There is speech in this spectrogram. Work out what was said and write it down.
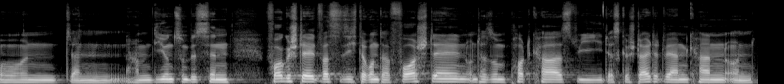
Und dann haben die uns so ein bisschen vorgestellt, was sie sich darunter vorstellen unter so einem Podcast, wie das gestaltet werden kann. Und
